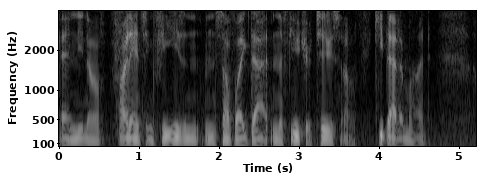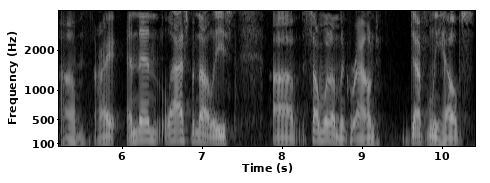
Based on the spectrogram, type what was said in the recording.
and you know financing fees and, and, stuff like that in the future too. So keep that in mind. Um, all right, and then last but not least, uh, someone on the ground definitely helps.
